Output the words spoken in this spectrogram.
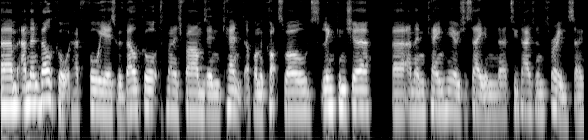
Um, and then Velcourt had four years with Velcourt, managed farms in Kent, up on the Cotswolds, Lincolnshire, uh, and then came here, as you say, in uh, 2003. So,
